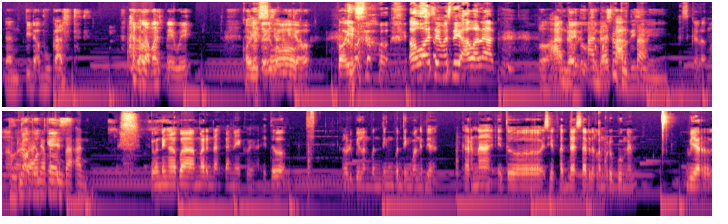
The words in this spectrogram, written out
dan tidak bukan adalah Mas PW. Kok iso? dijawab. kok iso awal sih mesti awalnya aku Loh, Anda, Anda- itu Anda itu superstar di duta. sini. segala mengawal podcast. percintaan. sepenting apa merendahkan ego ya itu kalau dibilang penting penting banget ya. Karena itu sifat dasar dalam hubungan biar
